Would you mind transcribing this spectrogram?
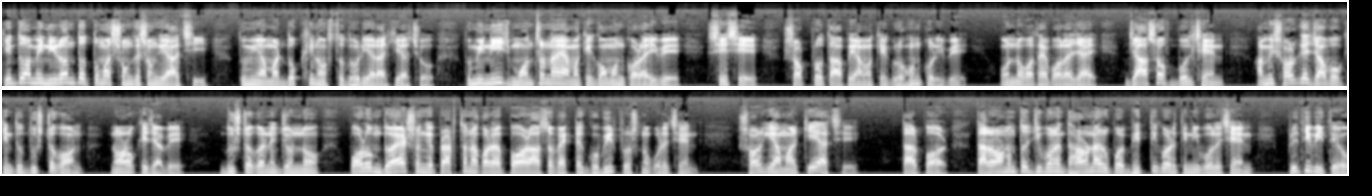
কিন্তু আমি নিরন্তর তোমার সঙ্গে সঙ্গে আছি। তুমি আমার দক্ষিণ হস্ত ধরিয়া রাখিয়াছ। তুমি নিজ মন্ত্রণায় আমাকে গমন করাইবে। শেষে সপ্রতাপে আমাকে গ্রহণ করিবে। অন্য কথায় বলা যায় যে আসফ বলছেন, আমি স্বর্গে যাব, কিন্তু দুষ্টগণ নরকে যাবে। দুষ্টগণের জন্য পরম দয়ার সঙ্গে প্রার্থনা করার পর আসফ একটা গভীর প্রশ্ন করেছেন, স্বর্গে আমার কে আছে? তারপর তার অনন্ত জীবনের ধারণার উপর ভিত্তি করে তিনি বলেছেন, পৃথিবীতেও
